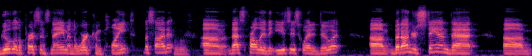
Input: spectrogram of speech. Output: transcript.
Google the person's name and the word complaint beside it. Mm-hmm. Um, that's probably the easiest way to do it. Um, but understand that um,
